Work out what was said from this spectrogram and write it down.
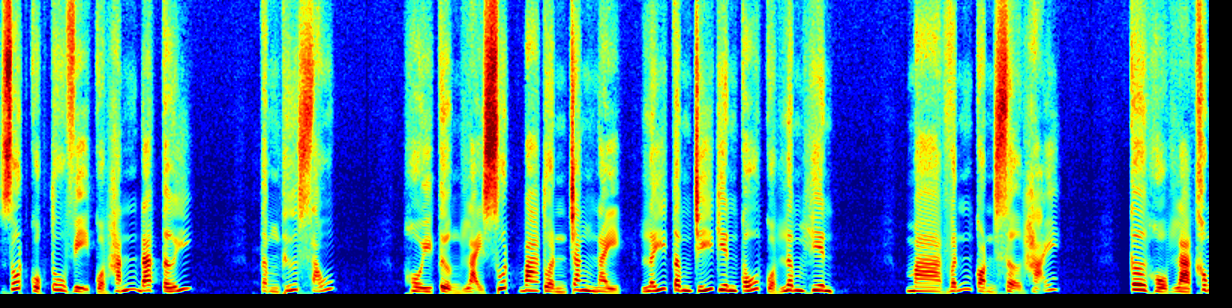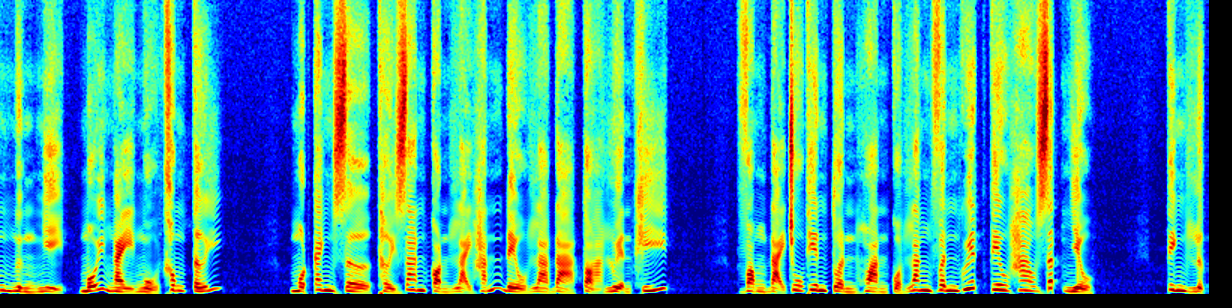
rốt cuộc tu vị của hắn đã tới. Tầng thứ sáu Hồi tưởng lại suốt ba tuần trăng này, lấy tâm trí kiên cố của Lâm Hiên. Mà vẫn còn sợ hãi. Cơ hồ là không ngừng nghỉ, mỗi ngày ngủ không tới. Một canh giờ thời gian còn lại hắn đều là đả tỏa luyện khí. Vòng đại chu thiên tuần hoàn của Lăng Vân Quyết tiêu hao rất nhiều. Tinh lực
